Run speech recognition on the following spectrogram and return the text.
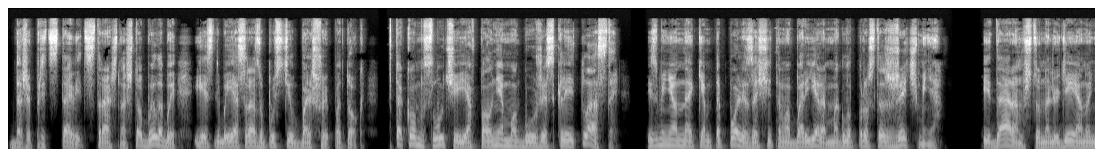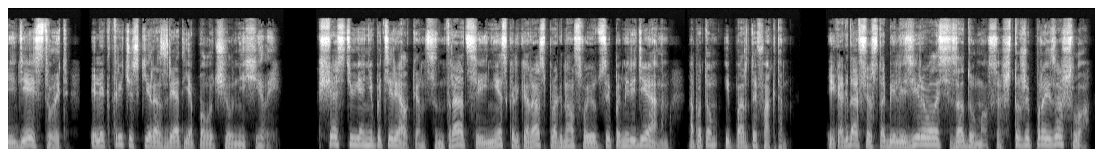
Даже представить страшно, что было бы, если бы я сразу пустил большой поток. В таком случае я вполне мог бы уже склеить ласты. Измененное кем-то поле защитного барьера могло просто сжечь меня. И даром, что на людей оно не действует, электрический разряд я получил нехилый. К счастью, я не потерял концентрации и несколько раз прогнал свою ци по меридианам, а потом и по артефактам. И когда все стабилизировалось, задумался, что же произошло.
